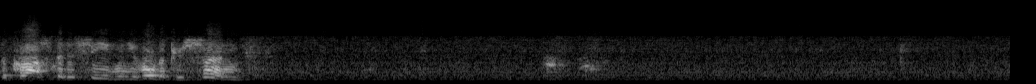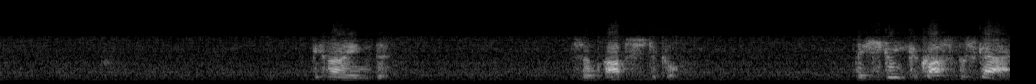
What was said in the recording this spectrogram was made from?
the cross that is seen when you hold up your sun behind some obstacle. They streak across the sky.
